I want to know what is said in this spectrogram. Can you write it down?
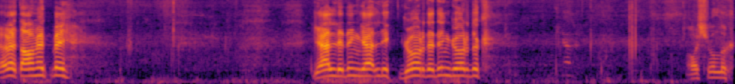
Evet Ahmet Bey. Gel dedin geldik. Gör dedin gördük. Hoş bulduk.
